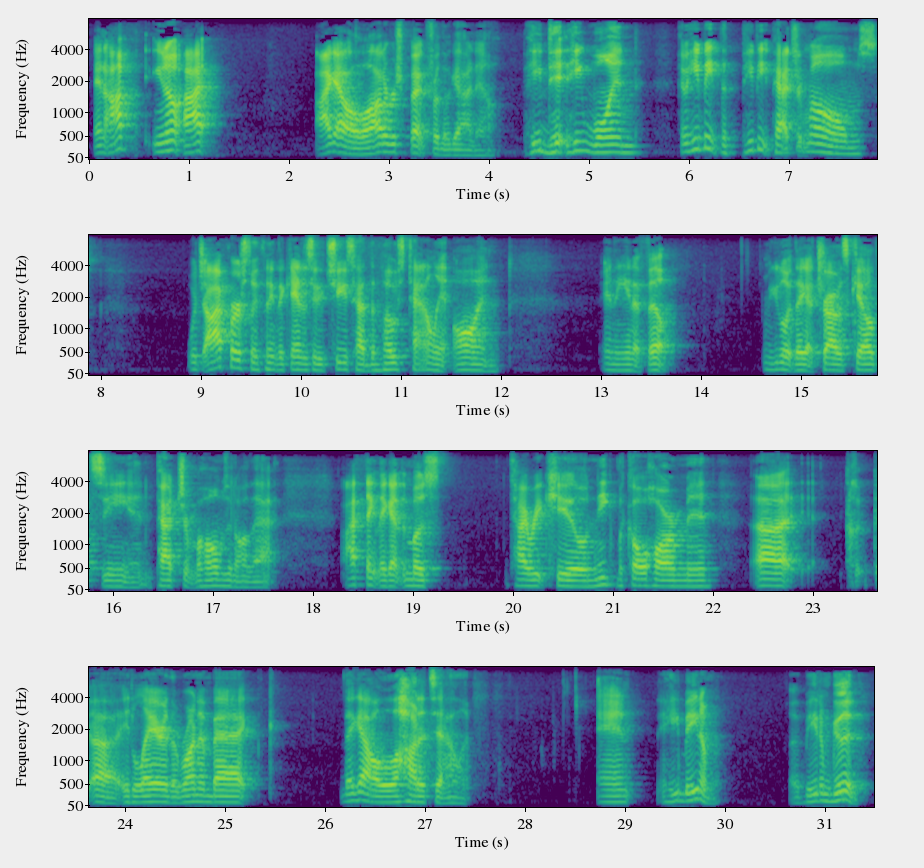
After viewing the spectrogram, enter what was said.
And I, you know, I, I got a lot of respect for the guy now. He did. He won I mean, he beat the he beat Patrick Mahomes, which I personally think the Kansas City Chiefs had the most talent on in the NFL. You look, they got Travis Kelce and Patrick Mahomes and all that. I think they got the most Tyreek Hill, Nick Mecole Hardman, uh, uh, the running back. They got a lot of talent, and he beat them. Beat them good.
